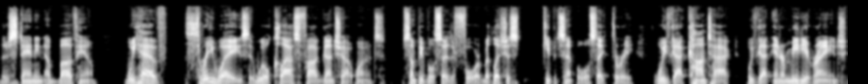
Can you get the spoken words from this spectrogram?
that is standing above him. We have three ways that we'll classify gunshot wounds. Some people say there are four, but let's just keep it simple. We'll say three. We've got contact, we've got intermediate range,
